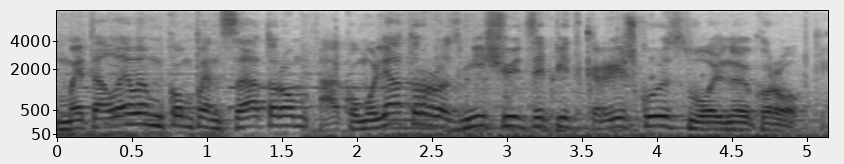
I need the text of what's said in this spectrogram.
металевим компенсатором. Акумулятор розміщується під кришкою ствольної коробки.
